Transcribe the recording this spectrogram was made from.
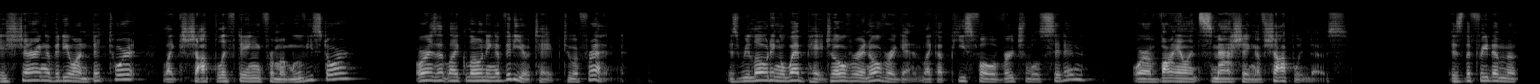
Is sharing a video on BitTorrent like shoplifting from a movie store? Or is it like loaning a videotape to a friend? Is reloading a web page over and over again like a peaceful virtual sit-in or a violent smashing of shop windows? Is the freedom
